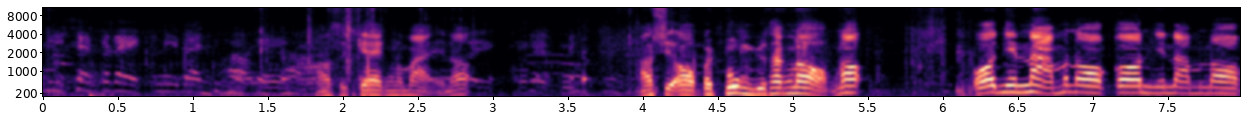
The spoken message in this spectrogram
นนี่แช่กระแดกอันนี้ได้ที่มาแกงเฮาสิแกล้งหน่อไม้เนาะเฮาสิออกไปปรุงอยู่ทางนอกเนาะอ๋อเย็นหน้ามันออกก่อนเย็นหน้ามันออก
